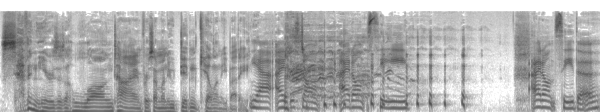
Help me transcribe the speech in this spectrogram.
Seven years is a long time for someone who didn't kill anybody. Yeah, I just don't. I don't see. I don't see the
